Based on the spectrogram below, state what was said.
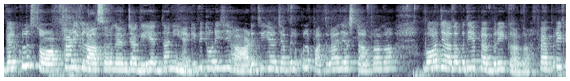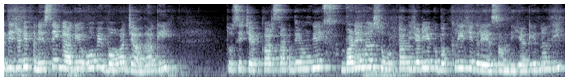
ਬਿਲਕੁਲ ਸੌਫਟ ਵਾਲੀ ਗਲਾਸ ਔਰਗੈਂਜਾ ਗਈ ਇਦਾਂ ਨਹੀਂ ਹੈਗੀ ਵੀ ਥੋੜੀ ਜਿਹੀ ਹਾਰਡ ਜੀ ਆ ਜਾਂ ਬਿਲਕੁਲ ਪਤਲਾ ਜਿਹਾ ਸਟਫ ਹੈਗਾ ਬਹੁਤ ਜ਼ਿਆਦਾ ਵਧੀਆ ਫੈਬਰਿਕ ਹੈਗਾ ਫੈਬਰਿਕ ਦੀ ਜਿਹੜੀ ਫਿਨਿਸ਼ਿੰਗ ਹੈਗੀ ਉਹ ਵੀ ਬਹੁਤ ਜ਼ਿਆਦਾ ਗਈ ਤੁਸੀਂ ਚੈੱਕ ਕਰ ਸਕਦੇ ਹੋਗੇ। ਬਣੇ ਹੋਏ ਸੂਟਾਂ ਦੀ ਜਿਹੜੀ ਇੱਕ ਵੱਖਰੀ ਜਿਹੀ ਗ੍ਰੇਸ ਆਉਂਦੀ ਹੈਗੀ ਇਹਨਾਂ ਦੀ।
